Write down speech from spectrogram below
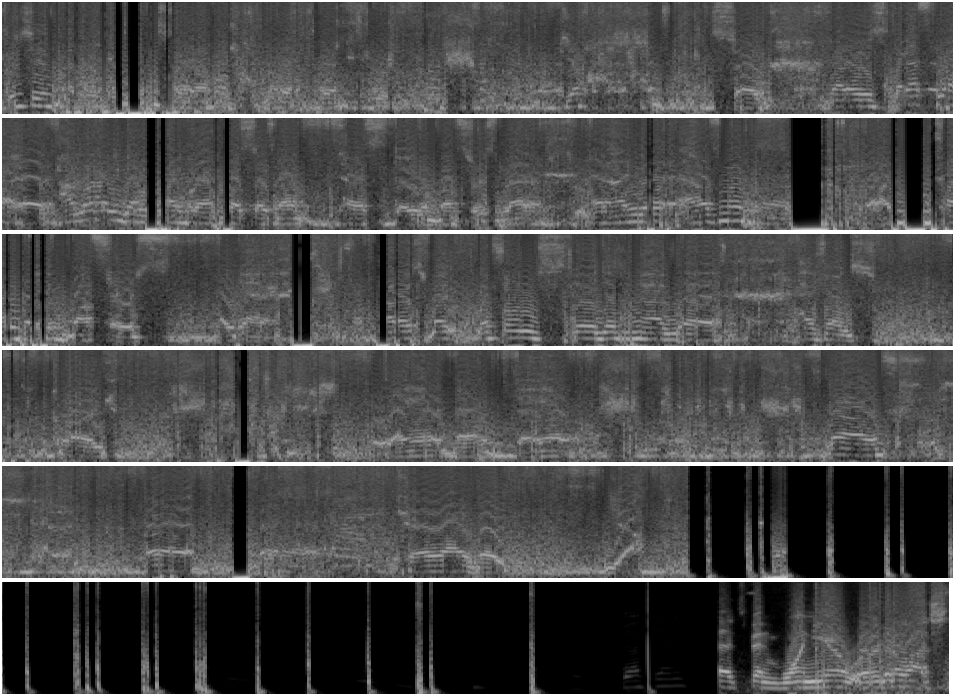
this is Yep. So, but it was, guess what? I'm not gonna get my grandpa does not test Dave and Buster's, and that, and I know as my I'm trying to get Buster's again. Uh, my, my phone still doesn't have the headphones. Like, Dang it, man, dang it. But yeah. It's been one year. We're gonna watch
